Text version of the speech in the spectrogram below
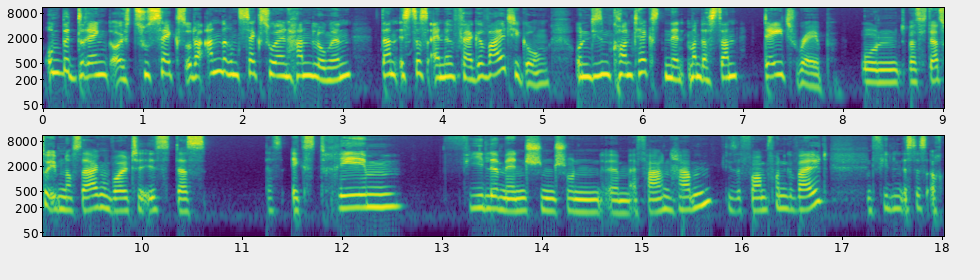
und bedrängt euch zu Sex oder anderen sexuellen Handlungen, dann ist das eine Vergewaltigung. Und in diesem Kontext nennt man das dann Date Rape. Und was ich dazu eben noch sagen wollte, ist, dass das extrem viele Menschen schon ähm, erfahren haben, diese Form von Gewalt. Und vielen ist das auch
